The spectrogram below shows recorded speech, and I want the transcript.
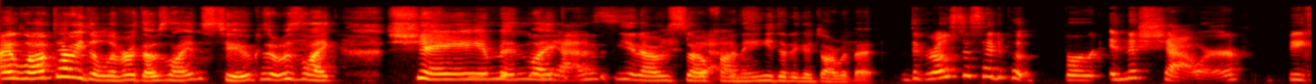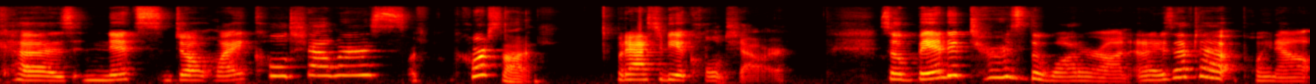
I loved how he delivered those lines too, because it was like shame and like Yes. you know, so Yes. funny. He did a good job with it. The girls decide to put Bert in the shower because nits don't like cold showers, Of course not. but it has to be a cold shower. So Bandit turns the water on, and I just have to point out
